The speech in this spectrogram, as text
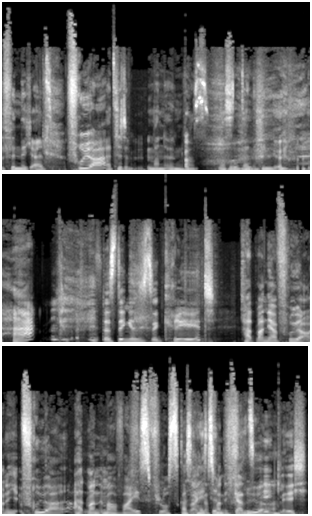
finde ich, als, Früher, als hätte man irgendwas, was da nicht hingehört. das Ding ist Sekret. Hat man ja früher auch nicht. Früher hat man immer Weißfluss gesagt. heißt das fand ich ganz früher? eklig.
